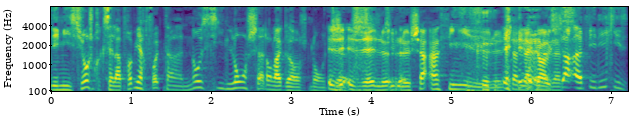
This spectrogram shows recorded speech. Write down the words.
d'émission, je crois que c'est la première fois que tu as un aussi long chat dans la gorge. Donc, j'ai le, le, chat infini, le chat de la gorge. le chat infini qui,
